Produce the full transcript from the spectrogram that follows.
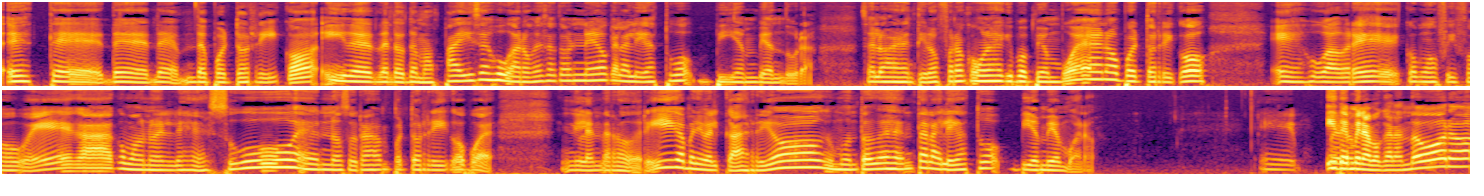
este, de, de, de Puerto Rico y de, de los demás países jugaron ese torneo que la liga estuvo bien, bien dura. O sea, los argentinos fueron con unos equipos bien buenos. Puerto Rico, eh, jugadores como Fifo Vega, como Noel de Jesús. eh, nosotros en Puerto Rico, pues, Glenda Rodríguez, Benibel Carrión, un montón de gente. La liga estuvo bien, bien buena. Eh, Y terminamos ganando oro.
